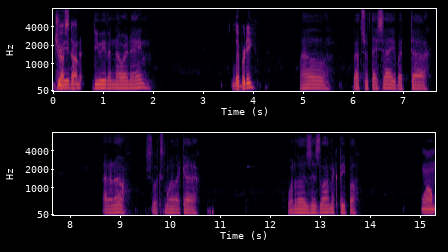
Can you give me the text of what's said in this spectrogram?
dressed do even, up. Do you even know her name? Liberty? Well, that's what they say, but uh, I don't know. She looks more like a one of those Islamic people. Well,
